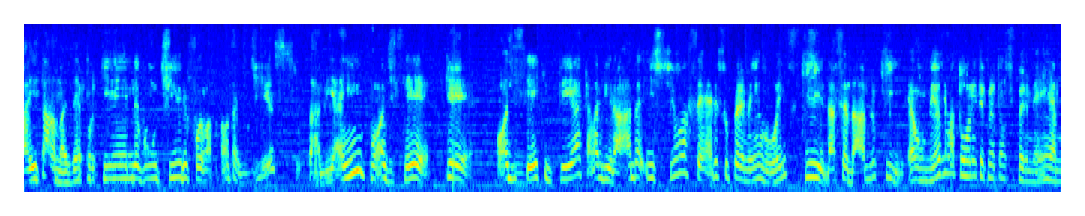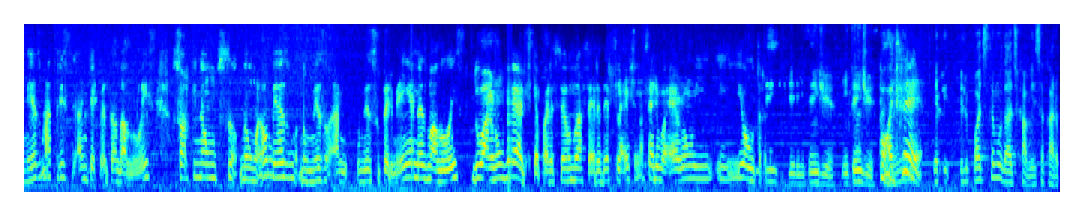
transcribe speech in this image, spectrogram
Aí tá, mas é porque ele levou um tiro e foi uma falta disso, sabe? E aí pode ser que pode ser que dê aquela virada estilo a série Superman Lois, que da CW, que é o mesmo ator interpretando Superman, é a mesma atriz interpretando a Lois, só que não, não é o mesmo, no mesmo, o mesmo Superman, é a mesma Lois do Arrowverse, que apareceu na série The Flash, na série Arrow e, e outras. Entendi, entendi, entendi. Pode Também, ser. Ele, ele pode ter mudado de cabeça, cara,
